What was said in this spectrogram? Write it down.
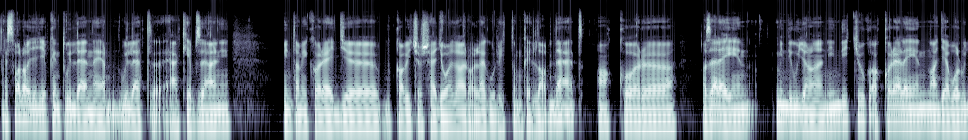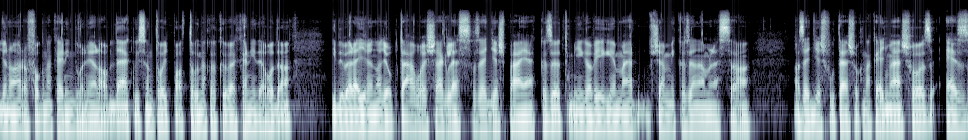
Ezt valahogy egyébként úgy, lenne, úgy lehet elképzelni, mint amikor egy kavicsos hegyoldalról legurítunk egy labdát, akkor az elején mindig ugyanolyan indítjuk, akkor elején nagyjából ugyanarra fognak elindulni a labdák, viszont ahogy pattognak a köveken ide-oda, idővel egyre nagyobb távolság lesz az egyes pályák között, míg a végén már semmi köze nem lesz a, az egyes futásoknak egymáshoz, ez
